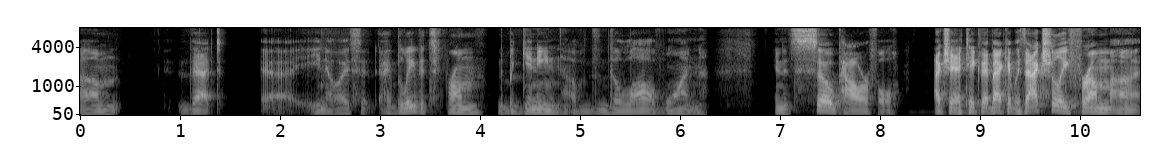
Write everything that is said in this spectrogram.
um, that, uh, you know, I said, I believe it's from the beginning of the law of one. And it's so powerful. Actually, I take that back. It was actually from uh,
